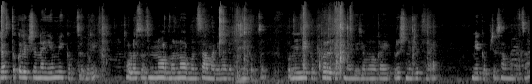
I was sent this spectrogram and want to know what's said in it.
जास्त कलेक्शन नाही आहे मेकअपचं वगैरे. थोडंसं नॉर्मल नॉर्मल सामान आहे माझ्याकडे मेकअपचं पण मी मेकअप करतच नाही त्याच्यामुळं काही प्रश्नच येत नाही मेकअपच्या सामानाचा.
